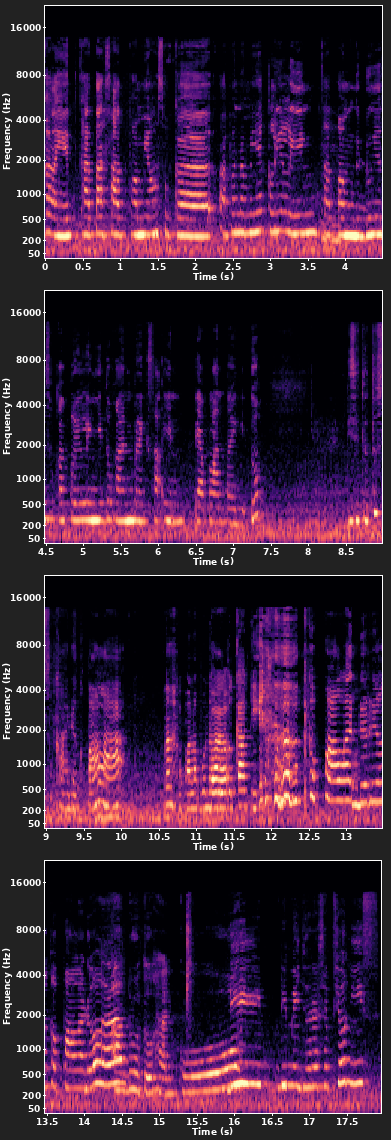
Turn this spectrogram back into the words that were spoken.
kayak kata satpam yang suka apa namanya keliling satpam gedung yang suka keliling gitu kan periksain tiap lantai gitu di situ tuh suka ada kepala ah. Kepala pundak Ba- lutut kaki. Kepala deril kepala doang. Aduh Tuhanku. Di di meja resepsionis.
